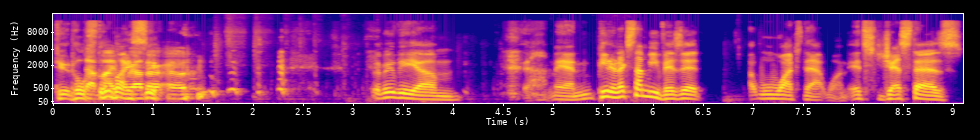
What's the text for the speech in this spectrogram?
dude, hold that still my my brother suit. owned. The movie, um, ah, man, Peter. Next time you visit, uh, we'll watch that one. It's just as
